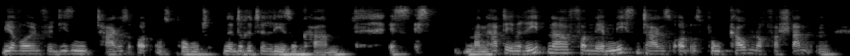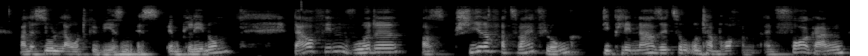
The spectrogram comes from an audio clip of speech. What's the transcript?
wir wollen für diesen Tagesordnungspunkt eine dritte Lesung haben. Es, es, man hat den Redner von dem nächsten Tagesordnungspunkt kaum noch verstanden, weil es so laut gewesen ist im Plenum. Daraufhin wurde aus schierer Verzweiflung die Plenarsitzung unterbrochen. Ein Vorgang,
